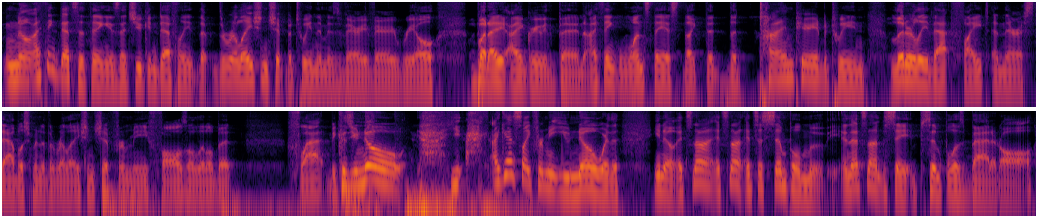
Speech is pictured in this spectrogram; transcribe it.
No, I think that's the thing is that you can definitely the, the relationship between them is very very real. But I, I agree with Ben. I think once they like the the time period between literally that fight and their establishment of the relationship for me falls a little bit flat because you know you, I guess like for me you know where the you know it's not it's not it's a simple movie and that's not to say simple is bad at all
